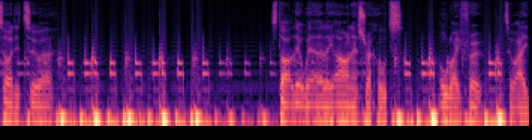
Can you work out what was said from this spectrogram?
Decided to uh, start a little bit early. R&S Records, all the way through till 8.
